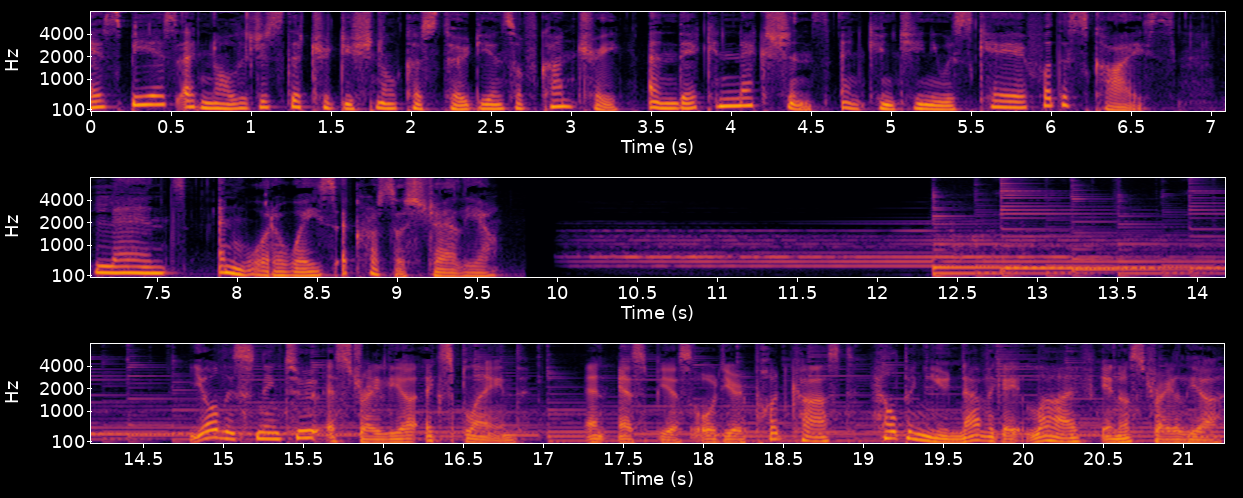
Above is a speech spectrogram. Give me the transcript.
SBS acknowledges the traditional custodians of country and their connections and continuous care for the skies, lands, and waterways across Australia. You're listening to Australia Explained, an SBS audio podcast helping you navigate life in Australia.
